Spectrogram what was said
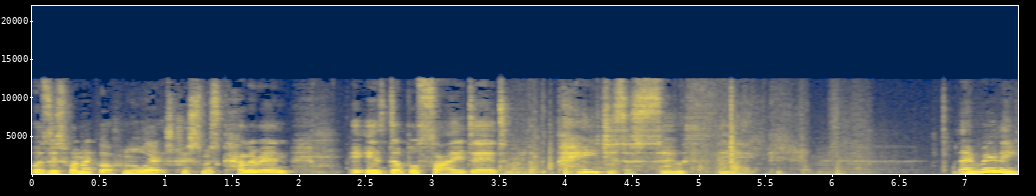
was this one I got from the Works Christmas Colouring. It is double-sided, but the pages are so thick. They're really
